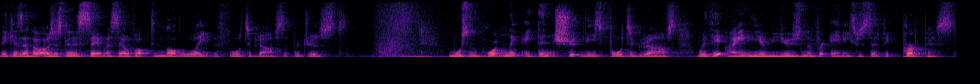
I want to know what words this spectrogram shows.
because I thought I was just going to set myself up to not like the photographs it produced. Most importantly, I didn't shoot these photographs with the idea of using them for any specific purpose.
